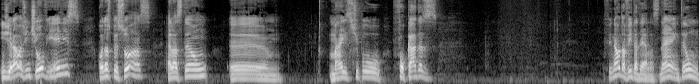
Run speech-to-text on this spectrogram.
em geral a gente ouve eles quando as pessoas elas estão é, mais tipo focadas no final da vida delas, né? Então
